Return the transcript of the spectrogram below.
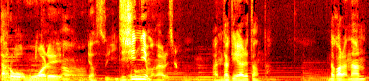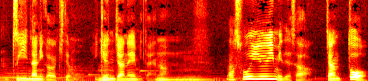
だろう。思われやすい。自信にもなるじゃん、あんだけやれたんだ。だからなん次何かが来てもいけんじゃね？えみたいな、だそういう意味でさちゃんと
